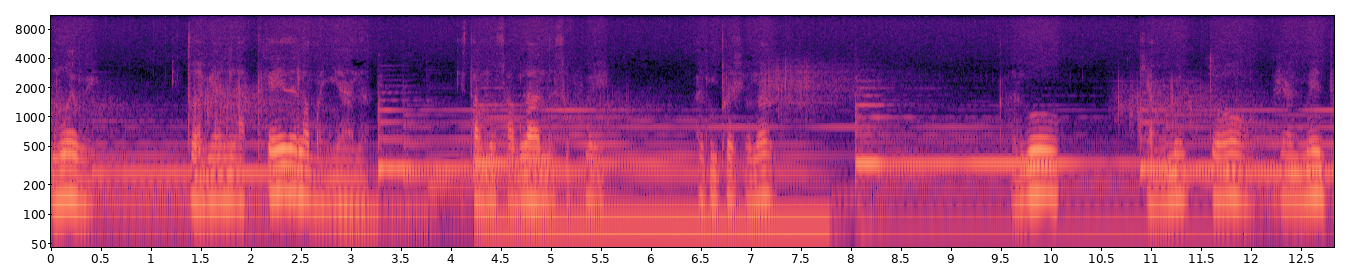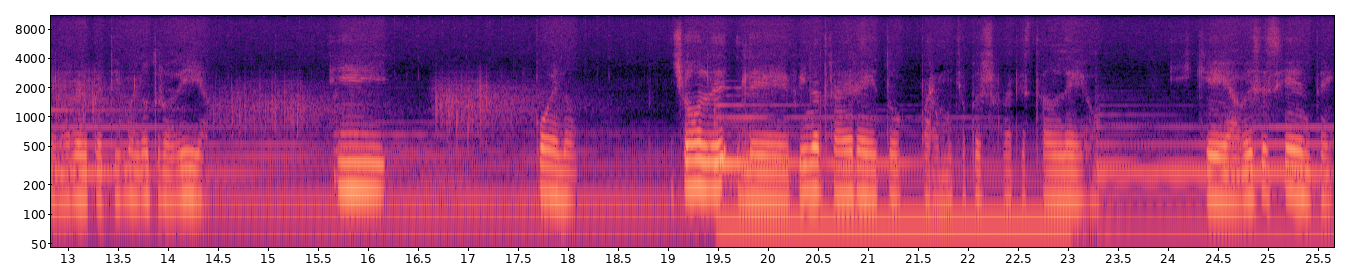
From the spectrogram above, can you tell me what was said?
9, todavía en las 3 de la mañana estamos hablando, eso fue algo impresionante. Algo que a mí me gustó realmente, lo repetimos el otro día. Y bueno, yo le, vine a traer esto para muchas personas que están lejos y que a veces sienten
